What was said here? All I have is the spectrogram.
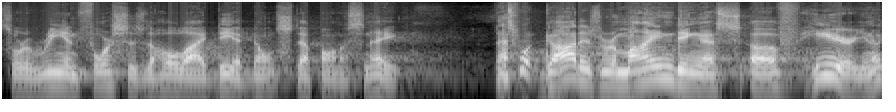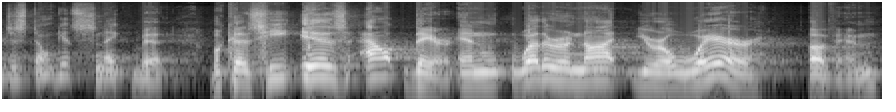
sort of reinforces the whole idea don't step on a snake. That's what God is reminding us of here. You know, just don't get snake bit because He is out there. And whether or not you're aware of Him,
